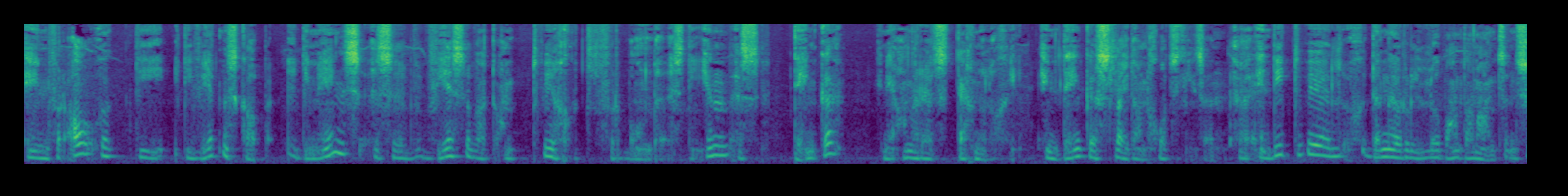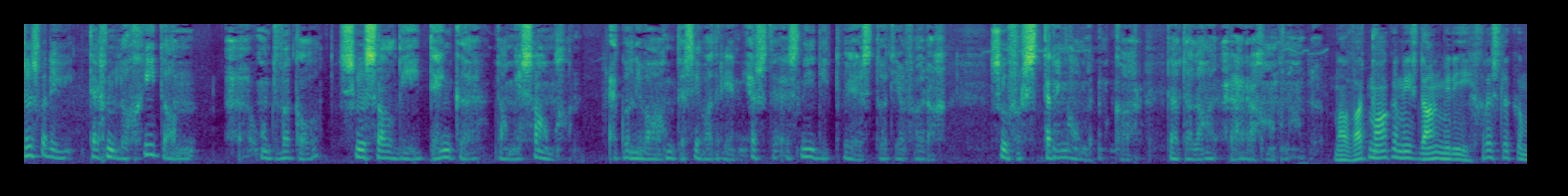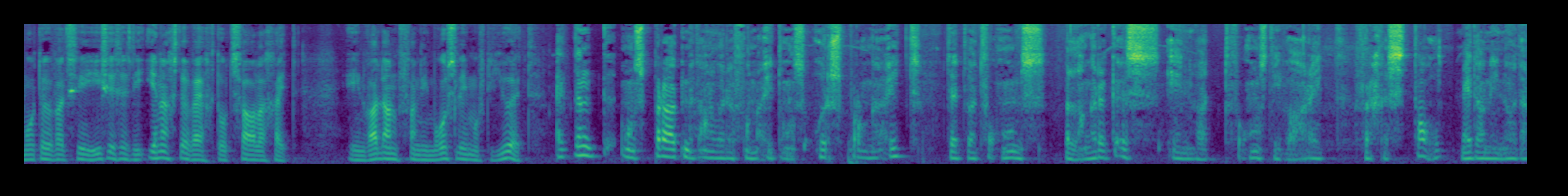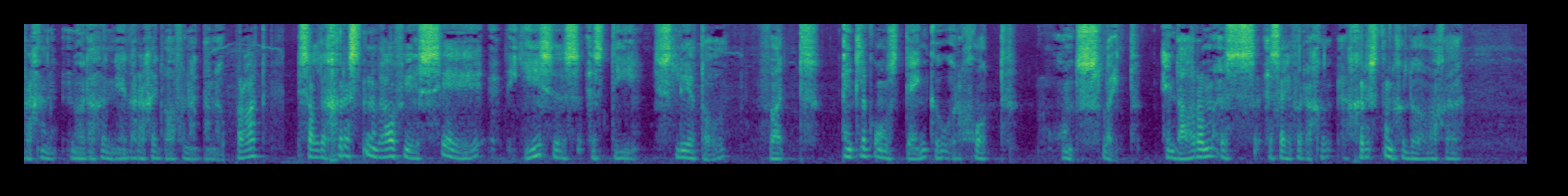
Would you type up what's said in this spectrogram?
en veral ook die die wetenskap. Die mens is 'n wese wat aan twee goed verbonde is. Die een is denke en die ander is tegnologie. En denke sluit dan godsdienst in. Uh, en die twee dinge loop hand aan hand. En soos wat die tegnologie dan uh, ontwikkel, so sal die denke daarmee saamgaan. Ek wil nie waag om te sê wat die eerste is nie, die twee is tot eenvoudig so verstrengel met mekaar dat hulle regtig aan aanloop. Maar wat maak 'n mens dan met die Christelike motto wat sê Jesus is die enigste weg tot saligheid? En wat dan van die moslim of die Jood? Ek dink ons praat met ander woorde vanuit ons oorspronge uit, dit wat vir ons belangrik is en wat vir ons die waarheid vergestal met dan die nodige nodige nederigheid waarvan ek dan nou praat, sal die Christen wel vir jou sê Jesus is die sleutel wat eintlik ons denke oor God ontsluit. En daarom is is hy vir 'n Christen gelowige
